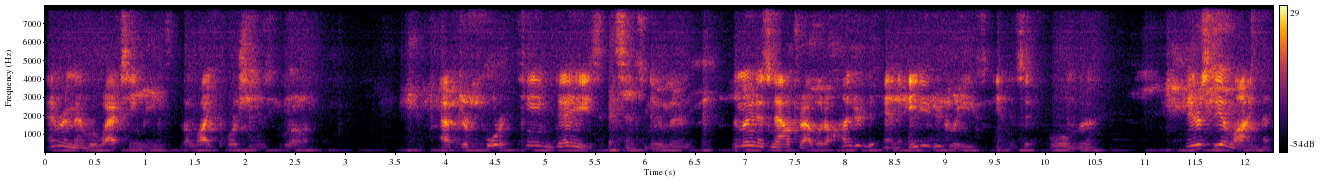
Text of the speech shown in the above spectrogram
and remember, waxing means the light portion is growing. After 14 days since new moon, the moon has now traveled 180 degrees and is at full moon. Here's the alignment,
